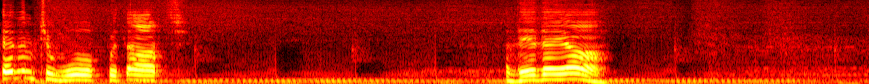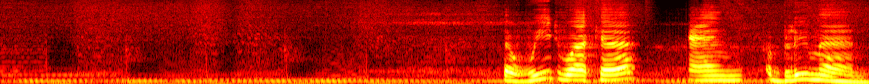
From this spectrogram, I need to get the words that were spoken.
send them to warp without. There they are. The weed whacker and a blue man.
